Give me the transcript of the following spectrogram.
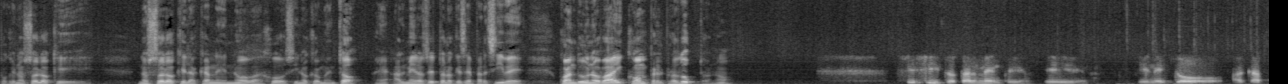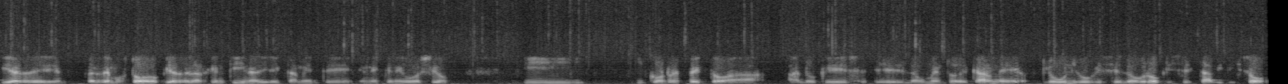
porque no solo que no solo que la carne no bajó, sino que aumentó. ¿eh? Al menos esto es lo que se percibe cuando uno va y compra el producto, ¿no? Sí, sí, totalmente. Eh, en esto acá pierde, perdemos todo, pierde la Argentina directamente en este negocio y, con respecto a, a lo que es eh, el aumento de carne, lo único que se logró que se estabilizó,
